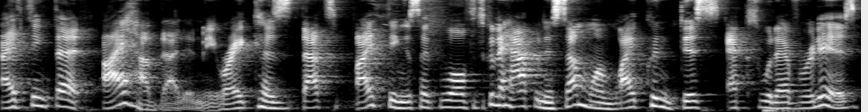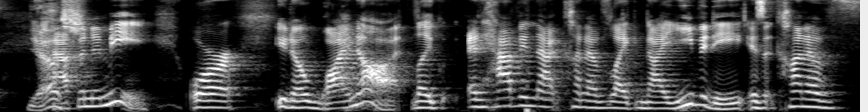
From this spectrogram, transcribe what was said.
I think that I have that in me, right? Because that's I think it's like, well, if it's going to happen to someone, why couldn't this X whatever it is Yes. happen to me? Or you know, why not? Like, and having that kind of like naivety is it kind of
